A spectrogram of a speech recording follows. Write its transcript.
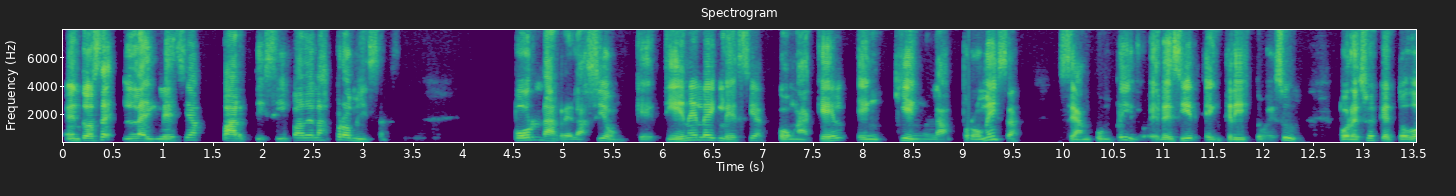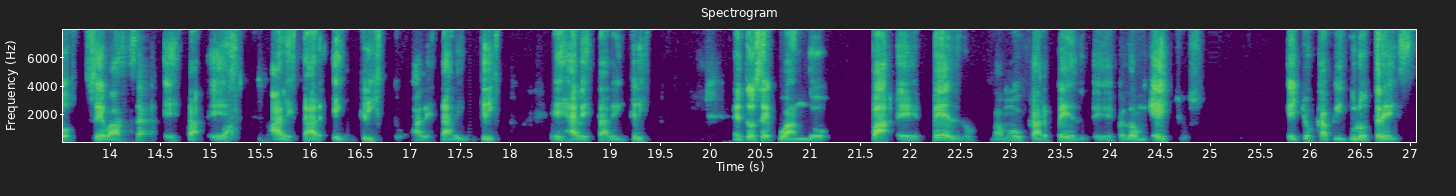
Entonces, la iglesia participa de las promesas por la relación que tiene la iglesia con aquel en quien las promesas se han cumplido, es decir, en Cristo Jesús. Por eso es que todo se basa esta, es al estar en Cristo, al estar en Cristo, es al estar en Cristo. Entonces, cuando eh, Pedro, vamos a buscar Pedro, eh, perdón, Hechos, Hechos capítulo 3.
